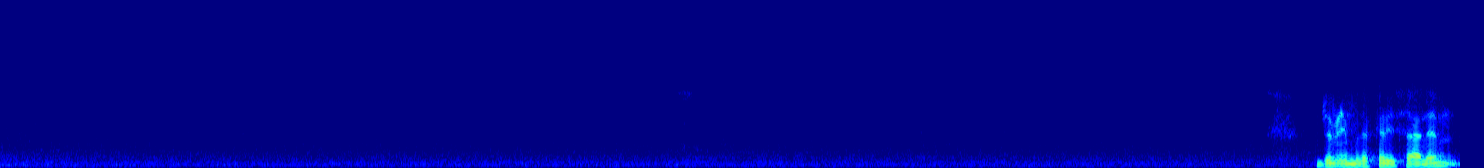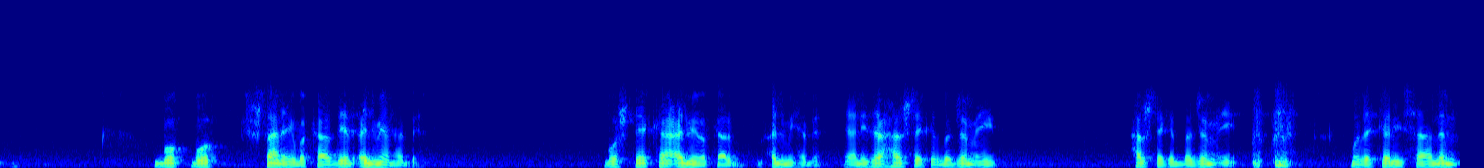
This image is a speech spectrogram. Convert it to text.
جمع مذكر سالم. بوك بوك. شتانێک بەکاردێت علمیان هەبێ بۆ شتێک کە علمی بەکار علمی بە جەمعی هەر شتێکت بە جەمعی مذكري سالم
